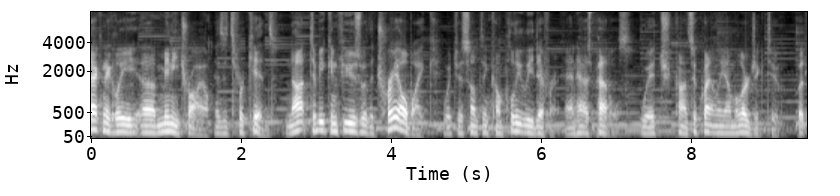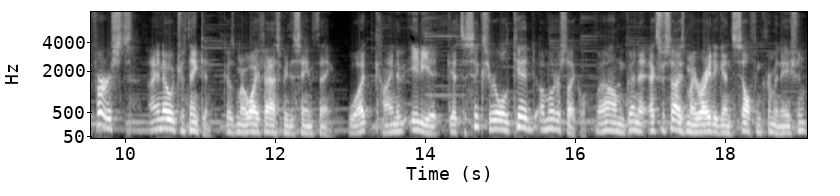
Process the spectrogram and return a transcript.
technically a mini trial as it's for kids. Not to be confused with a trail bike, which is something completely different and has pedals, which consequently I'm allergic to. But first, I know what you're thinking, because my wife asked me the same thing. What kind of idiot gets a six-year-old kid a motorcycle? Well, I'm to exercise my right against self-incrimination.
